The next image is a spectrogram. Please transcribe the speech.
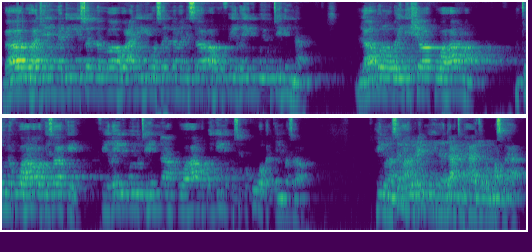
babu hajri an-nabiy sallallahu alayhi wasallam nisaahu fi ghairi buyutihinna mlango unaobainisha kuwahama mtume kuwahama wake zake fi ghairi buyutihinna kuwahama kwingine kusipokuwa katika nyumba zao hili wanasema ahlul idha da'at alhaja wal maslaha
